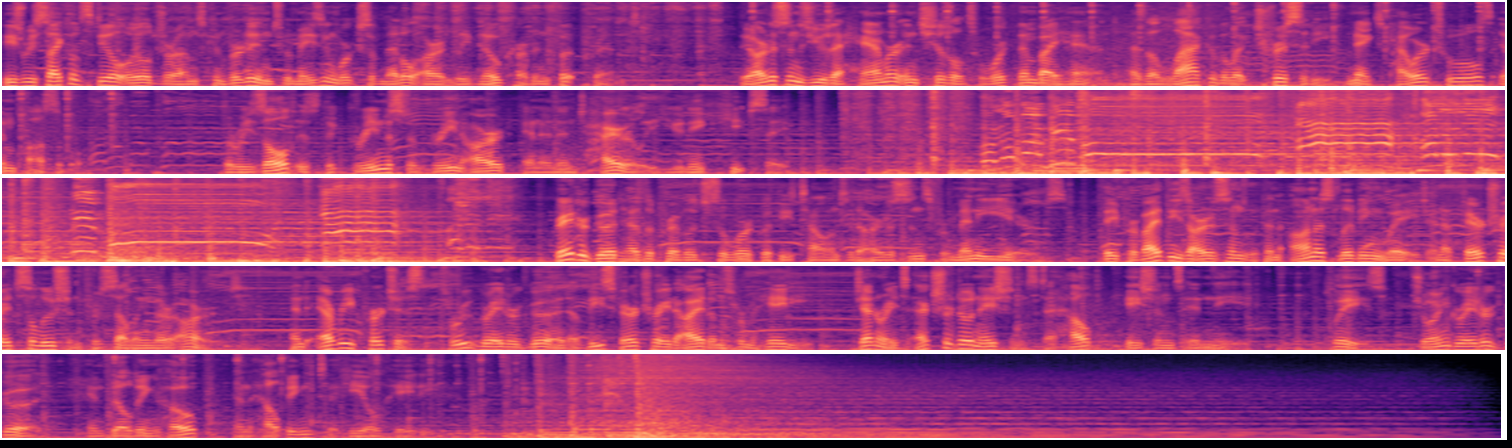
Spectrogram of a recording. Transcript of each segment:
These recycled steel oil drums converted into amazing works of metal art leave no carbon footprint. The artisans use a hammer and chisel to work them by hand, as a lack of electricity makes power tools impossible. The result is the greenest of green art and an entirely unique keepsake. Greater Good has the privilege to work with these talented artisans for many years. They provide these artisans with an honest living wage and a fair trade solution for selling their art. And every purchase through Greater Good of these fair trade items from Haiti generates extra donations to help Haitians in need. Please join Greater Good in building hope and helping to heal Haiti.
